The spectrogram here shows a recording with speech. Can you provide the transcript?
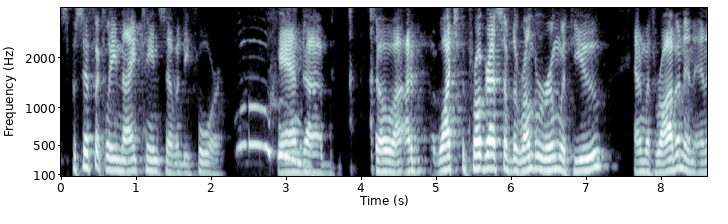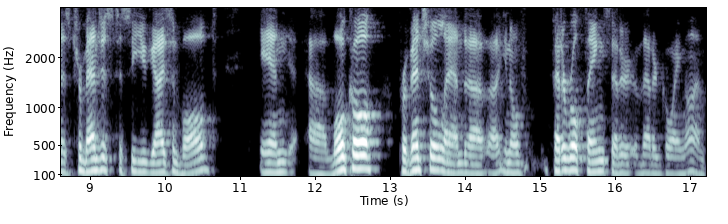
specifically 1974. Woo-hoo. And uh, so uh, I've watched the progress of the Rumble Room with you and with Robin, and, and it's tremendous to see you guys involved in uh, local, provincial, and uh, uh, you know federal things that are that are going on.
